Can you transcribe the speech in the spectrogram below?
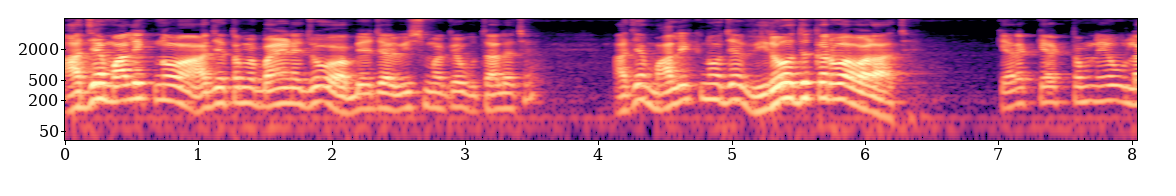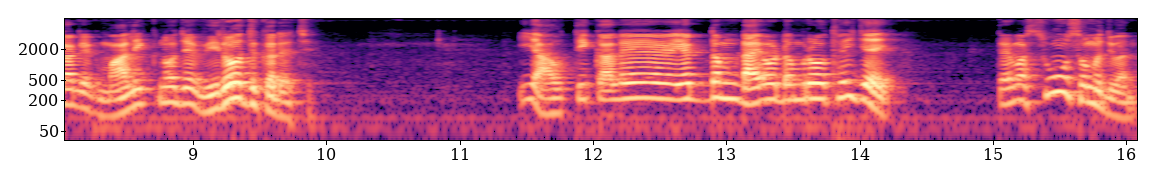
આજે માલિકનો, આજે તમે બાયણે જુઓ બે હજાર વીસમાં કેવું ચાલે છે? આજે માલિકનો જે વિરોધ કરવાવાળા છે, ક્યારેક ક્યારેક તમને એવું લાગે કે માલિકનો જે વિરોધ કરે છે એ આવતીકાલે એકદમ ડાયો ડમરો થઈ જાય. તો એમાં શું સમજવાનું?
